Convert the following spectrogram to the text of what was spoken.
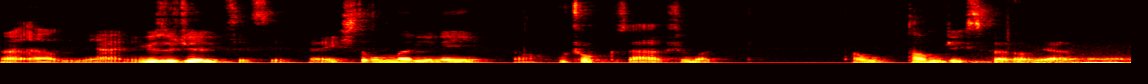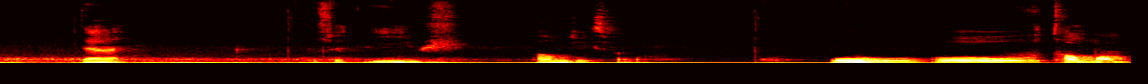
Yani yüzücü elbisesi. E işte bunlar yine iyi. Tamam, bu çok güzel abi. Şimdi bak. Tam tam Jack Sparrow ya. Değil mi? Bu set iyiymiş. Tam Jack Sparrow. Oo. Oo Tamam.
